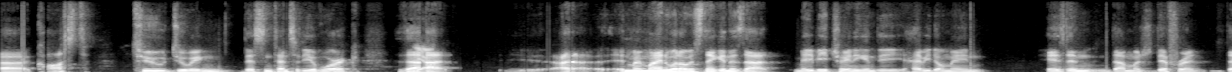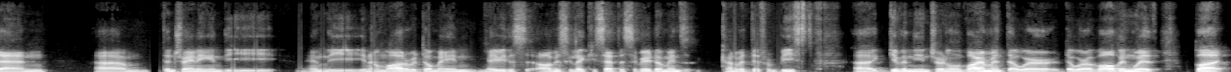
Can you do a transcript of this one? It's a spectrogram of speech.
uh, cost to doing this intensity of work that I, in my mind, what I was thinking is that maybe training in the heavy domain isn't that much different than um, than training in the in the you know moderate domain. Maybe this obviously, like you said, the severe domain is kind of a different beast uh, given the internal environment that we're that we're evolving with. But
